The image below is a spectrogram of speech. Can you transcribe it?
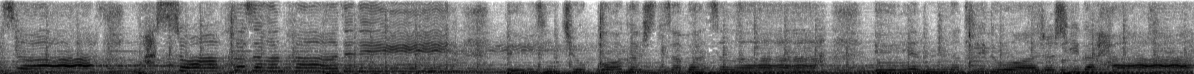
멈춰 마소아가장한 하데디 베리진 축고가 시차바살라 일년 나트리도 아저씨가 하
